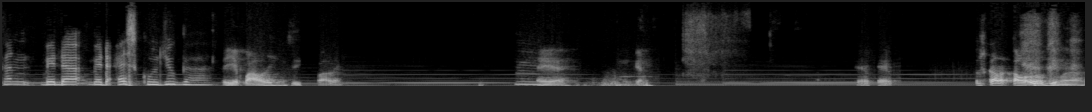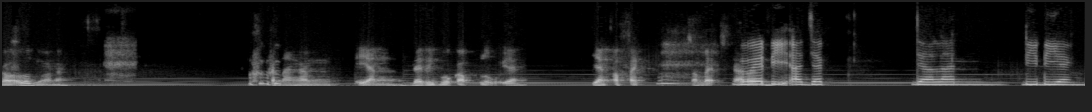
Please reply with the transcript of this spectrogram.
Kan beda beda school juga. Iya paling sih paling. Hmm. iya mungkin oke oke. Terus kalau kalau lu gimana? Kalau lu gimana? Kenangan yang dari bokap lu yang yang efek sampai gue sekarang diajak jalan di Dieng.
